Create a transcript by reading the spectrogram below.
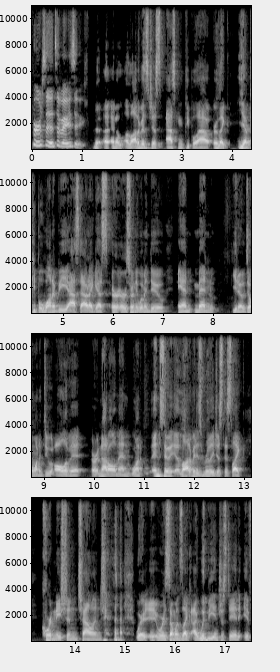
person. It's amazing. Uh, and a, a lot of it's just asking people out, or like, yeah, people want to be asked out, I guess, or, or certainly women do, and men, you know, don't want to do all of it, or not all men want. And so a lot of it is really just this like coordination challenge, where where someone's like, I would be interested if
